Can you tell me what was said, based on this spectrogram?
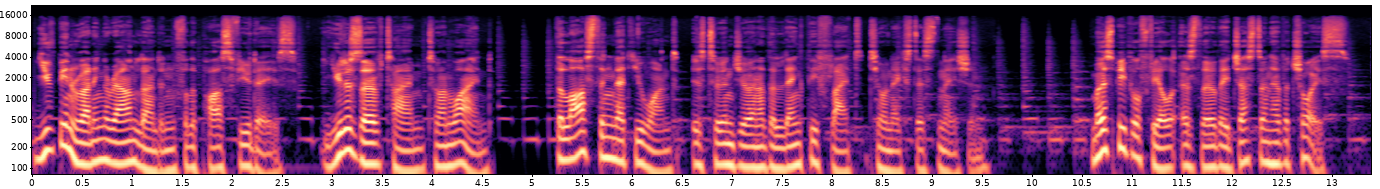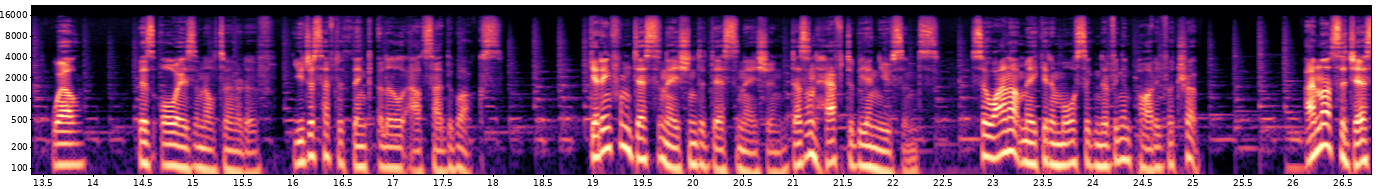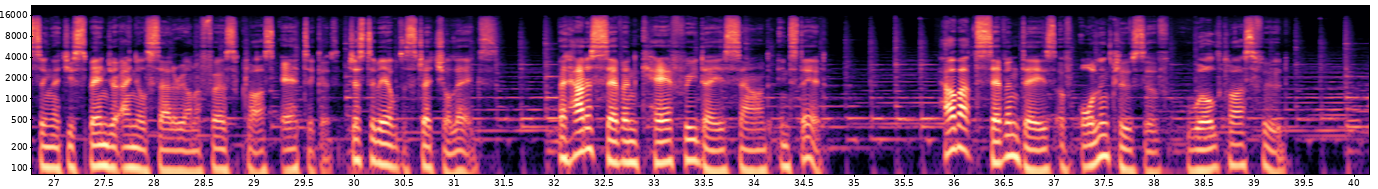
You've been running around London for the past few days. You deserve time to unwind. The last thing that you want is to endure another lengthy flight to your next destination. Most people feel as though they just don't have a choice. Well, there's always an alternative. You just have to think a little outside the box. Getting from destination to destination doesn't have to be a nuisance, so why not make it a more significant part of your trip? I'm not suggesting that you spend your annual salary on a first class air ticket just to be able to stretch your legs. But how does seven carefree days sound instead? How about seven days of all inclusive, world class food?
